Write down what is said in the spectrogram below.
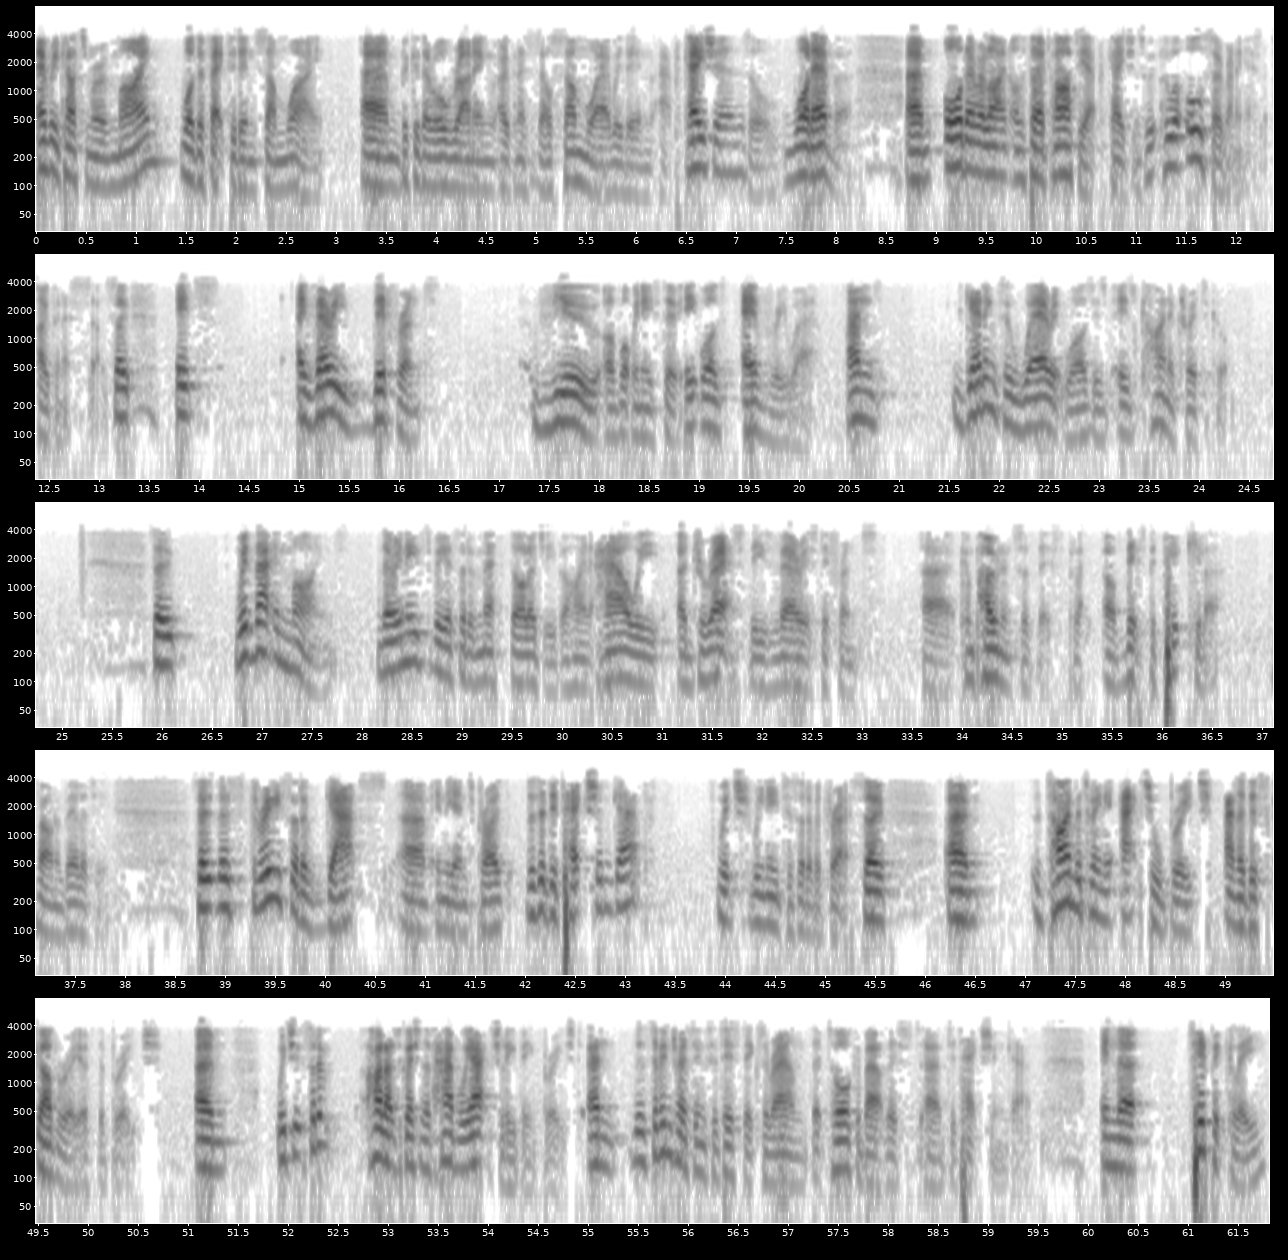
every customer of mine was affected in some way um, because they're all running OpenSSL somewhere within applications or whatever. Um, or they're reliant on third-party applications who are also running OpenSSL. So it's a very different view of what we need to do. It was everywhere. And getting to where it was is, is kind of critical. So with that in mind, there needs to be a sort of methodology behind how we address these various different uh, components of this of this particular vulnerability. So there's three sort of gaps um, in the enterprise. There's a detection gap, which we need to sort of address. So um, the time between the actual breach and the discovery of the breach, um, which is sort of highlights the question of have we actually been breached? And there's some interesting statistics around that talk about this uh, detection gap. In that typically,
